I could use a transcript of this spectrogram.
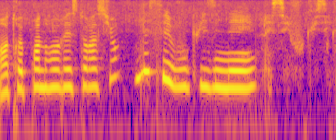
Entreprendre en restauration? Laissez-vous cuisiner. Laissez-vous cuisiner.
